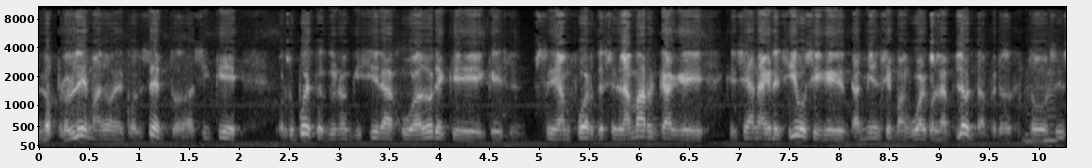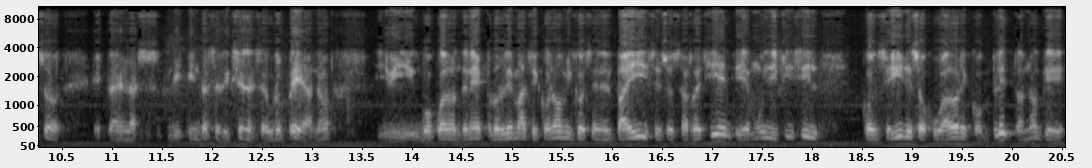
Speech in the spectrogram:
los problemas ¿no? del concepto. Así que, por supuesto que uno quisiera jugadores que, que sean fuertes en la marca, que, que sean agresivos y que también sepan jugar con la pelota, pero todo eso está en las distintas selecciones europeas, ¿no? Y, vos cuando tenés problemas económicos en el país, eso se resiente y es muy difícil conseguir esos jugadores completos, ¿no? Que,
